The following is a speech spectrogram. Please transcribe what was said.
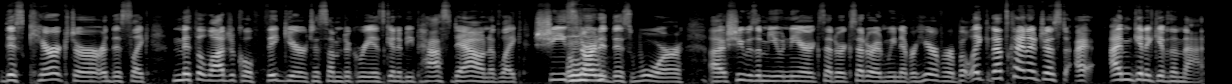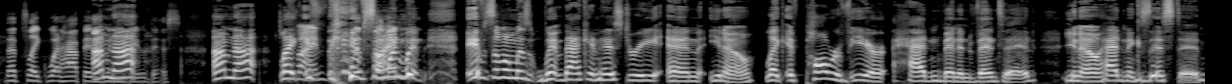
this character or this like mythological figure to some degree is going to be passed down of like she Mhm. started this war uh, she was a mutineer et cetera et cetera and we never hear of her but like that's kind of just i i'm gonna give them that that's like what happens I'm when not. you do this I'm not like Fine. if, if someone fine. went if someone was went back in history and you know like if Paul Revere hadn't been invented, you know, hadn't existed,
